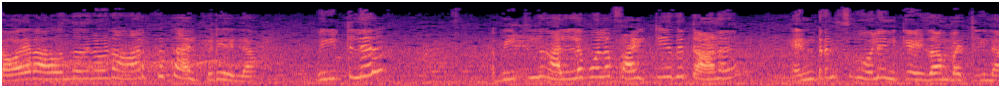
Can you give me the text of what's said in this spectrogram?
ലോയർ ആവുന്നതിനോട് ആർക്കും താല്പര്യമില്ല. വീട്ടിൽ വീട്ടിൽ നല്ലപോലെ ഫൈറ്റ് ചെയ്തിട്ടാണ് എൻട്രൻസ് പോലും എനിക്ക് എഴുതാൻ പറ്റിയില്ല.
